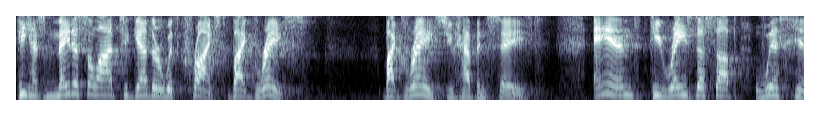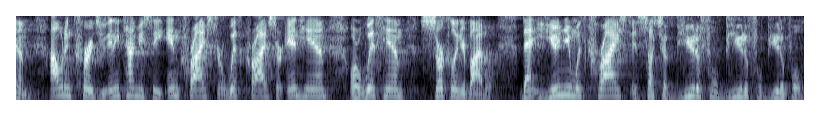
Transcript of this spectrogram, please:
He has made us alive together with Christ by grace. By grace, you have been saved. And he raised us up with him. I would encourage you, anytime you see in Christ or with Christ or in him or with him, circle in your Bible. That union with Christ is such a beautiful, beautiful, beautiful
